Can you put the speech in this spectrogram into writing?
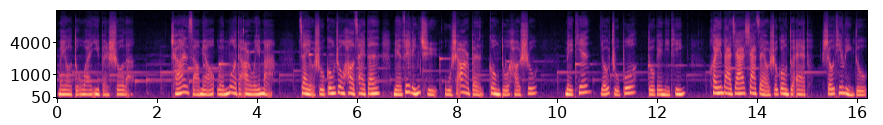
没有读完一本书了？长按扫描文末的二维码。在有书公众号菜单免费领取五十二本共读好书，每天有主播读给你听。欢迎大家下载有书共读 App 收听领读。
